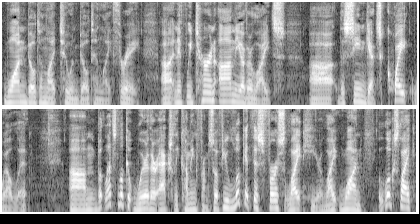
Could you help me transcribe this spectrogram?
1, built-in light 2, and built-in light 3. Uh, and if we turn on the other lights, uh, the scene gets quite well lit. Um, but let's look at where they're actually coming from. So if you look at this first light here, light 1, it looks like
